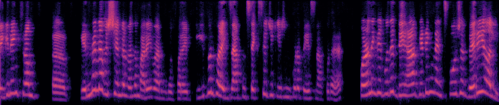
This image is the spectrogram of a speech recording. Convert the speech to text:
பிகினிங் ஃப்ரம் என்னென்ன விஷயங்கள் வந்து மறைவா இருந்தது for even for example sex education கூட பேசினா கூட குழந்தைங்களுக்கு வந்து they are getting exposure very early.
